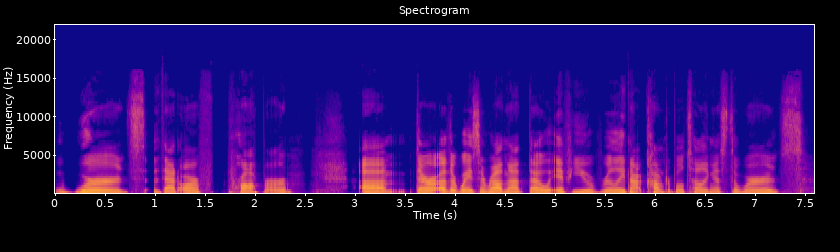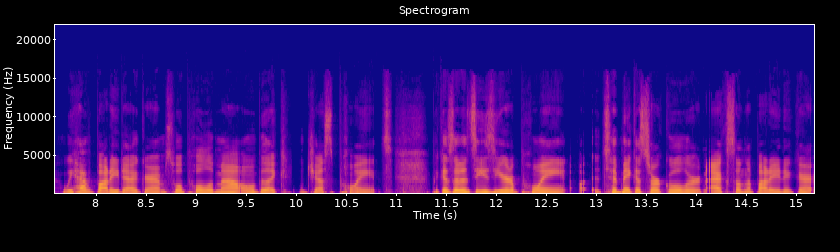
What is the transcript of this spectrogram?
words that are proper um, there are other ways around that, though. If you're really not comfortable telling us the words, we have body diagrams. We'll pull them out and we'll be like, just point. Because then it's easier to point, uh, to make a circle or an X on the body, di-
